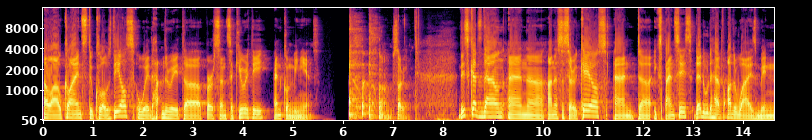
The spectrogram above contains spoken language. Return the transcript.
allow clients to close deals with 100% uh, security and convenience. Sorry. This cuts down on uh, unnecessary chaos and uh, expenses that would have otherwise been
